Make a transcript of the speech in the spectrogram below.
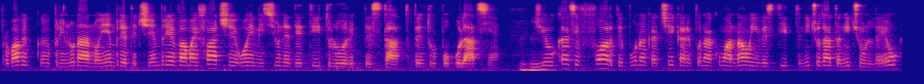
probabil că prin luna noiembrie-decembrie, va mai face o emisiune de titluri de stat pentru populație. Uh-huh. Și e o ocazie foarte bună ca cei care până acum n-au investit niciodată niciun leu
